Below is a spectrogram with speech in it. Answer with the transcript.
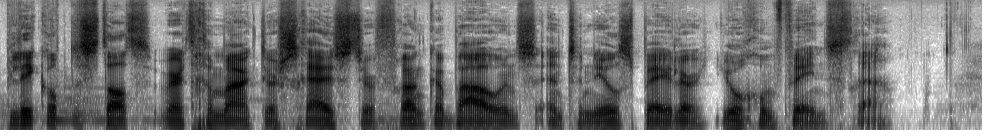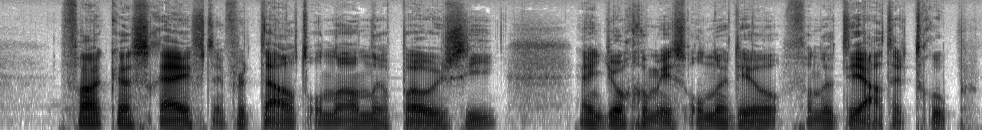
Blik op de stad werd gemaakt door schrijfster Franka Bouwens en toneelspeler Jochem Veenstra. Franke schrijft en vertaalt onder andere poëzie en Jochem is onderdeel van de theatertroep.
